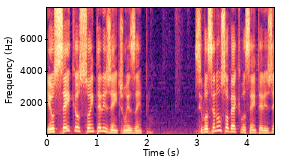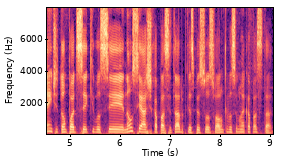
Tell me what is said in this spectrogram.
eu sei que eu sou inteligente, um exemplo. Se você não souber que você é inteligente, então pode ser que você não se ache capacitado, porque as pessoas falam que você não é capacitado.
